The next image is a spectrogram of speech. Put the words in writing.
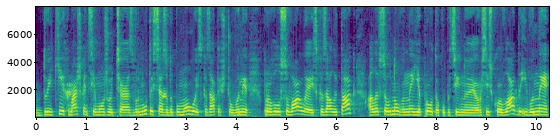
до яких мешканці можуть звернутися за допомогою і сказати, що вони проголосували і сказали так, але все одно вони є проти окупаційної російської влади, і вони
